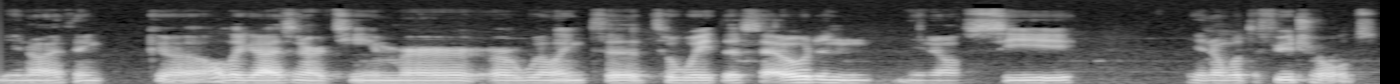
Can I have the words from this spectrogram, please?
you know I think uh, all the guys in our team are, are willing to to wait this out and you know see you know what the future holds.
